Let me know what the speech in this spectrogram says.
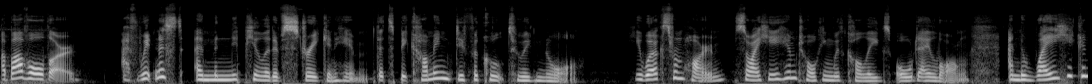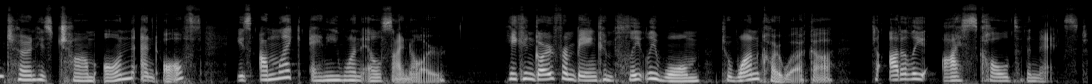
Above all, though, I've witnessed a manipulative streak in him that's becoming difficult to ignore. He works from home, so I hear him talking with colleagues all day long, and the way he can turn his charm on and off is unlike anyone else I know. He can go from being completely warm to one coworker to utterly ice cold to the next.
